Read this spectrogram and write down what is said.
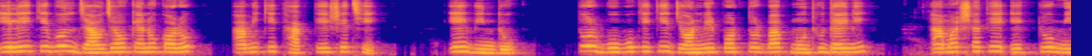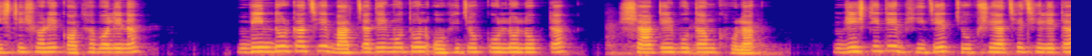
এলেই কেবল যাও যাও কেন করো? আমি কি থাকতে এসেছি? এই বিন্দু, তোর বুবুকে কি জন্মের পর তোর বাপ মধু দেয়নি? আমার সাথে একটু মিষ্টি স্বরে কথা বলে না। বিন্দুর কাছে বাচ্চাদের মতন অভিযোগ করল লোকটা। শার্টের বোতাম খোলা। বৃষ্টিতে ভিজে চুপসে আছে ছেলেটা।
